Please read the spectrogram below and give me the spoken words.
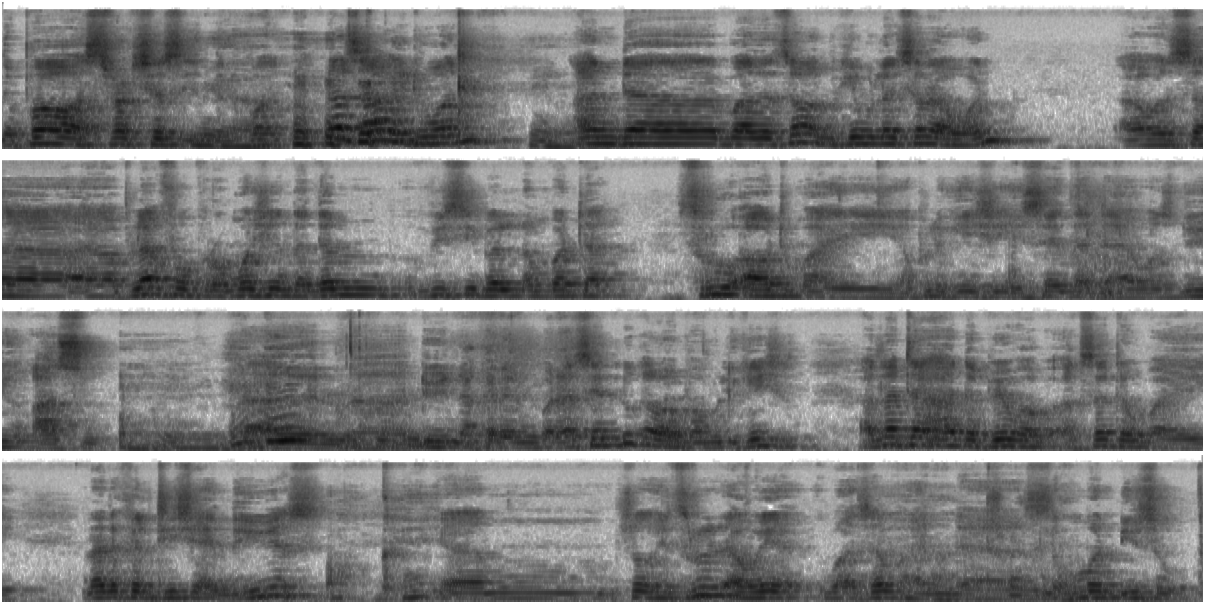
the power structures in the department. That's how it went. And uh, by the time I became lecturer one, I was uh, I applied for promotion. The then VC Bell Nambata threw out my application. He said that I was doing ASU rather than uh, doing academic. But I said, look at my publication. At that time, I had a paper accepted by radical teacher in the US. Okay. Um, so he threw it away myself and uh, Lukman.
